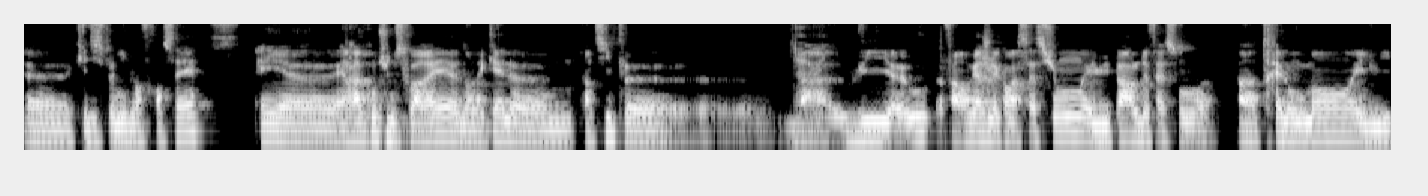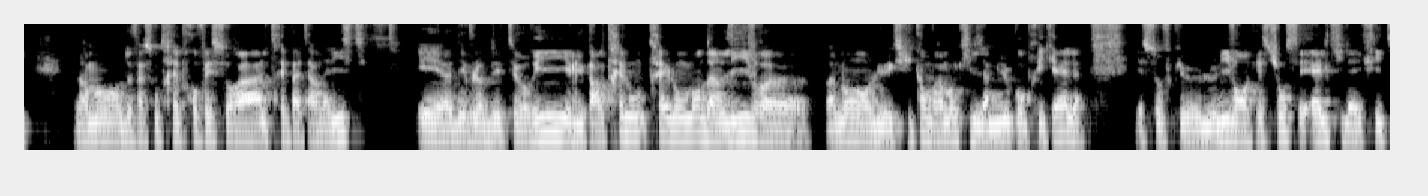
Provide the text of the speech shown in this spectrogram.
qui est disponible en français. Et euh, elle raconte une soirée dans laquelle euh, un type euh, bah, ah lui, enfin engage la conversation et lui parle de façon très longuement et lui vraiment de façon très professorale, très paternaliste et développe des théories et lui parle très long, très longuement d'un livre vraiment en lui expliquant vraiment qu'il l'a mieux compris qu'elle. Et sauf que le livre en question c'est elle qui l'a écrite.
